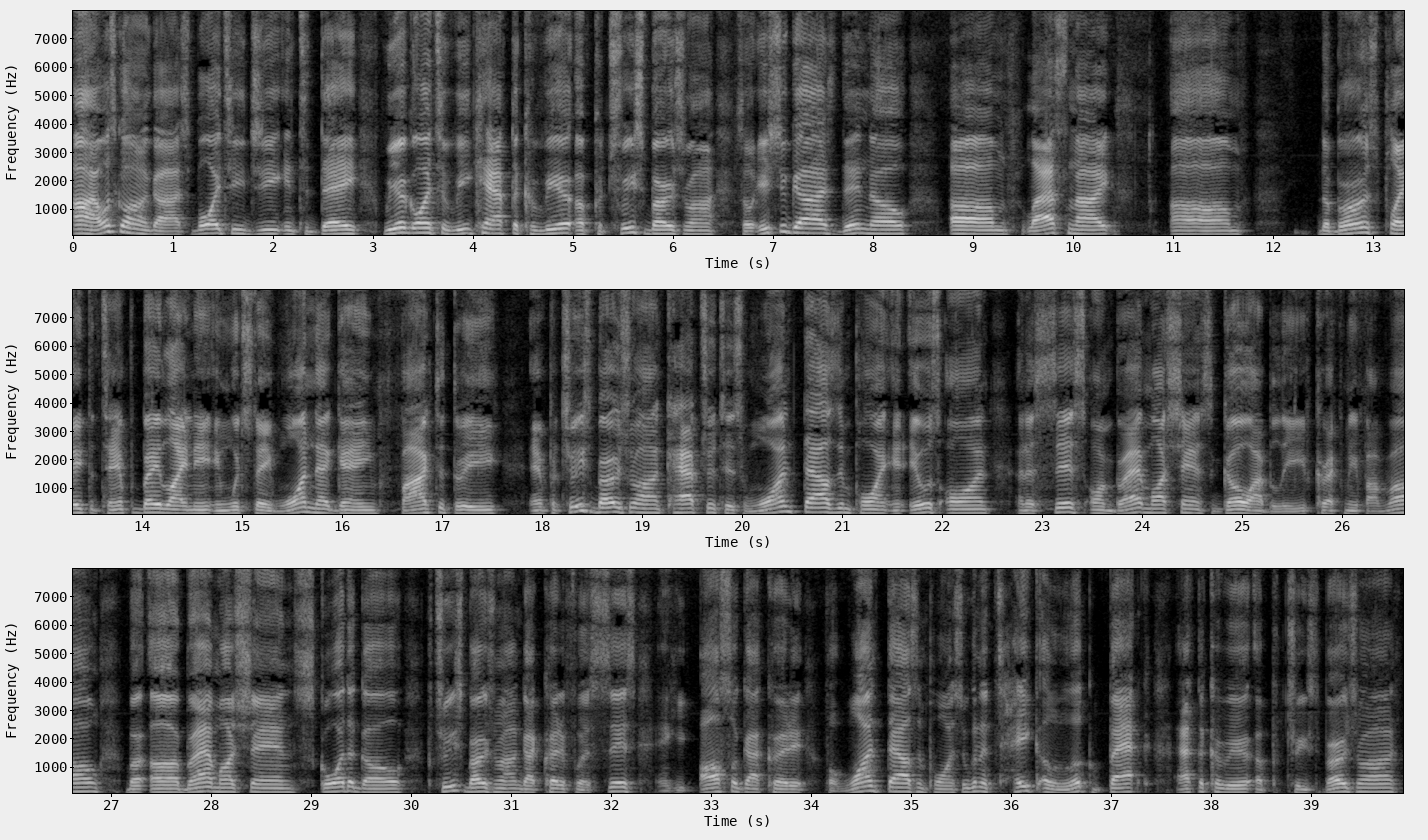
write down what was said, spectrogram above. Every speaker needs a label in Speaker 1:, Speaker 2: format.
Speaker 1: Alright, what's going on guys? Boy TG and today we are going to recap the career of Patrice Bergeron. So if you guys didn't know, um, last night um, the Bruins played the Tampa Bay Lightning in which they won that game 5 to 3 and Patrice Bergeron captured his 1,000 point, and it was on an assist on Brad Marchand's goal, I believe. Correct me if I'm wrong, but uh, Brad Marchand scored the goal. Patrice Bergeron got credit for assist, and he also got credit for 1,000 points. So we're gonna take a look back at the career of Patrice Bergeron.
